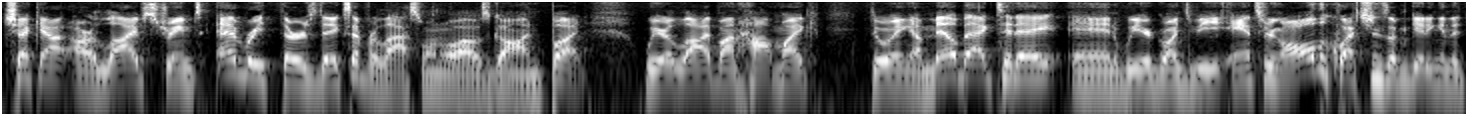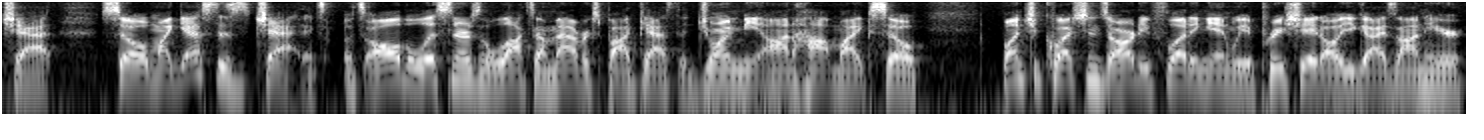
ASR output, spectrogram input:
check out our live streams every Thursday, except for last one while I was gone. But we are live on Hot Mic doing a mailbag today, and we are going to be answering all the questions I'm getting in the chat. So my guest is chat. It's it's all the listeners of the Locked On Mavericks podcast that join me on Hot Mic. So bunch of questions already flooding in. We appreciate all you guys on here.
